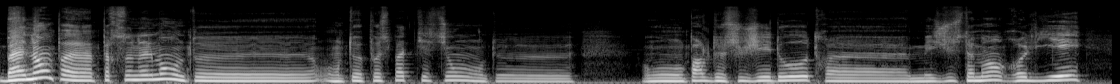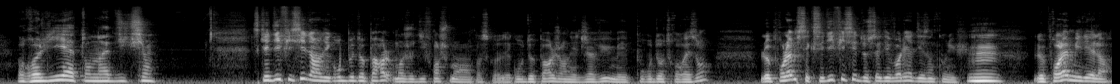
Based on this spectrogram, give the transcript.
Bah non, pas, personnellement, on te, on te pose pas de questions, on te, on parle de sujets d'autres, euh, mais justement reliés, reliés à ton addiction. Ce qui est difficile dans les groupes de parole, moi je dis franchement, hein, parce que les groupes de parole j'en ai déjà vu, mais pour d'autres raisons. Le problème c'est que c'est difficile de se dévoiler à des inconnus. Hmm. Le problème il est là.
